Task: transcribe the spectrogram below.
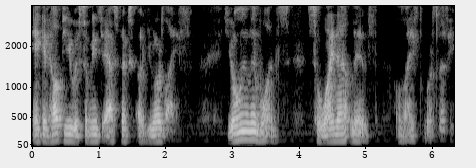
and can help you with some of these aspects of your life. You only live once, so why not live a life worth living?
